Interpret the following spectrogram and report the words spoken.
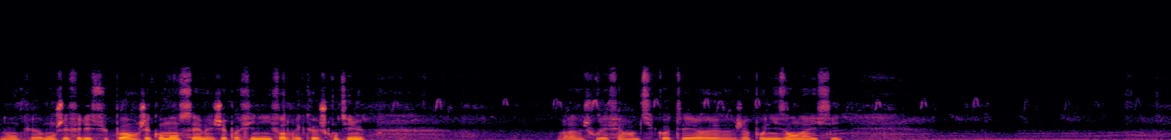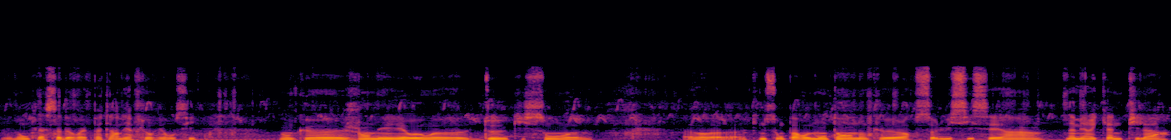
Donc bon, j'ai fait des supports, j'ai commencé, mais j'ai pas fini. Il faudrait que je continue. Je voulais faire un petit côté japonisant là ici. Et donc là, ça devrait pas tarder à fleurir aussi. Donc euh, j'en ai euh, deux qui sont euh, qui ne sont pas remontants. Donc celui-ci c'est un American Pilar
